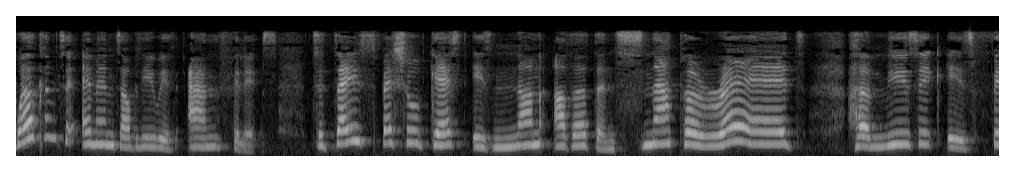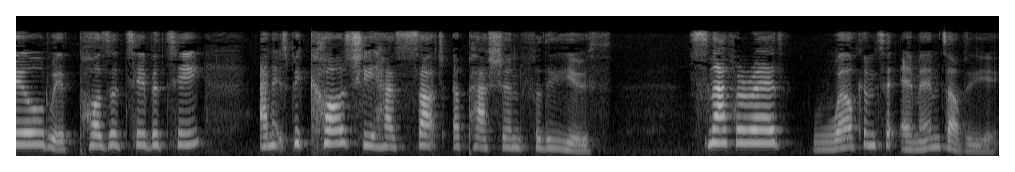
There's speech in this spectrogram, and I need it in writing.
Welcome to MMW with Anne Phillips. Today's special guest is none other than Snapper Red. Her music is filled with positivity, and it's because she has such a passion for the youth. Snapper Red, welcome to MMW.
